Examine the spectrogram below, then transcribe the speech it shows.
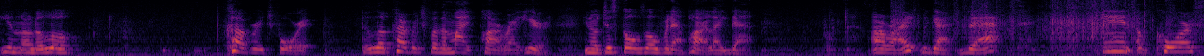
You know the little coverage for it. The little coverage for the mic part right here. You know just goes over that part like that. All right we got that. And of course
